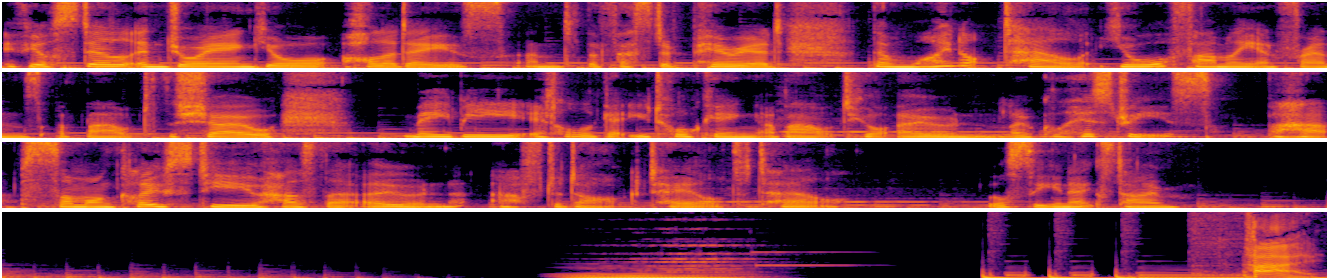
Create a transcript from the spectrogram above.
If you're still enjoying your holidays and the festive period, then why not tell your family and friends about the show? Maybe it'll get you talking about your own local histories. Perhaps someone close to you has their own after dark tale to tell. We'll see you next time. Hi,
